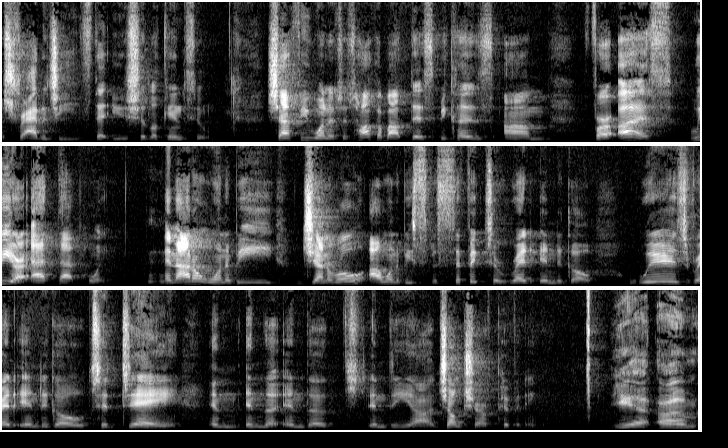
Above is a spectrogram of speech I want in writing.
strategies that you should look into. Chef, you wanted to talk about this because um, for us, we are at that point. And I don't want to be general. I want to be specific to Red Indigo. Where is Red Indigo today in in the in the in the uh, juncture of pivoting? Yeah. Um,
